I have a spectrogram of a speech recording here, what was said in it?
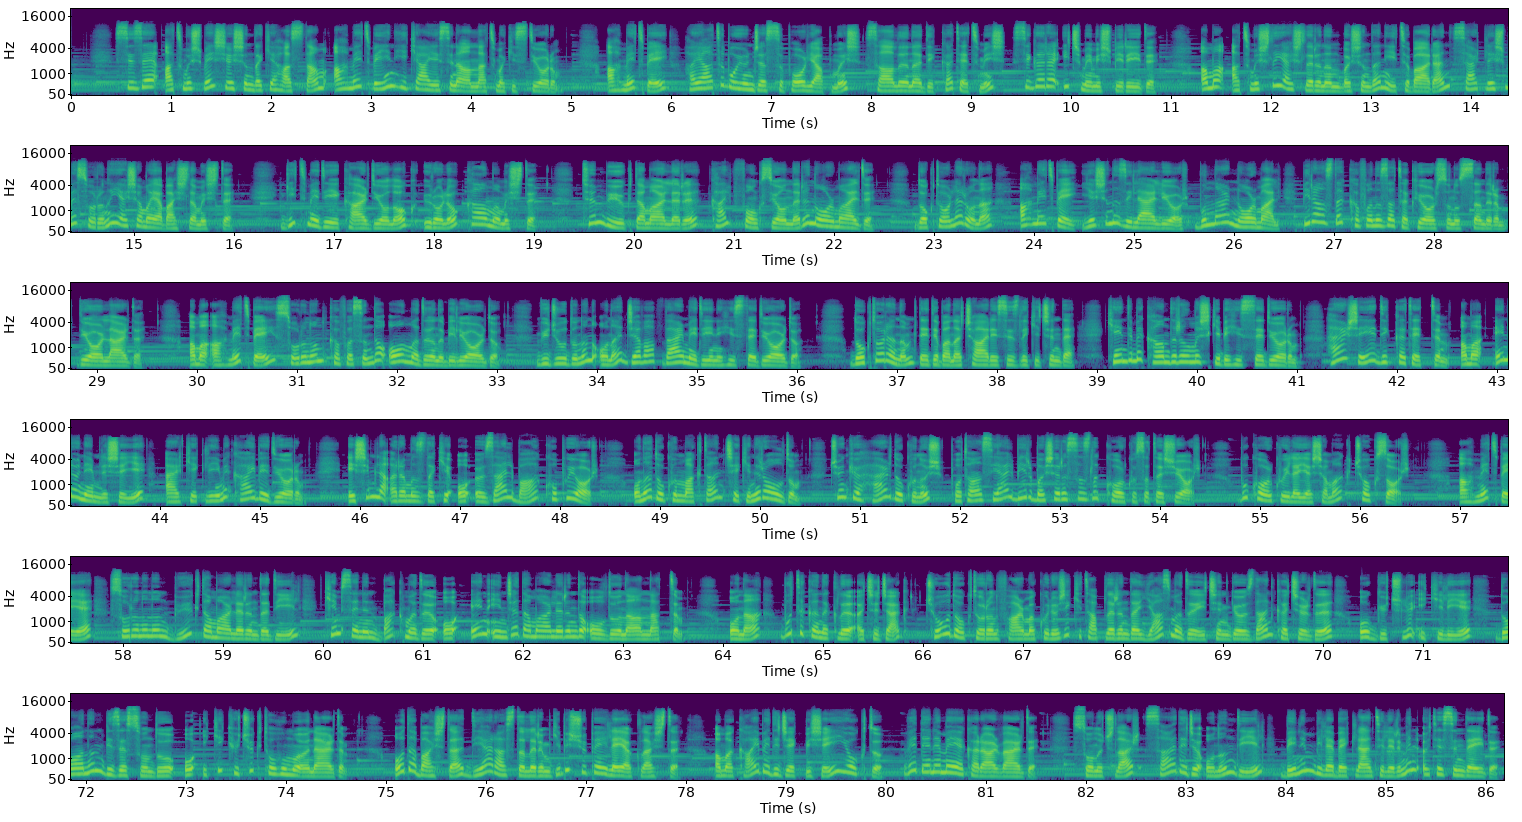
Size 65 yaşındaki hastam Ahmet Bey'in hikayesini anlatmak istiyorum. Ahmet Bey, hayatı boyunca spor yapmış, sağlığına dikkat etmiş, sigara içmemiş biriydi. Ama 60'lı yaşlarının başından itibaren sertleşme sorunu yaşamaya başlamıştı. Gitmediği kardiyolog, ürolog kalmamıştı. Tüm büyük damarları, kalp fonksiyonları normaldi. Doktorlar ona, Ahmet Bey yaşınız ilerliyor, bunlar normal, biraz da kafanıza takıyorsunuz sanırım, diyorlardı. Ama Ahmet Bey sorunun kafasında olmadığını biliyordu. Vücudunun ona cevap vermediğini hissediyordu. Doktor hanım dedi bana çaresizlik içinde. Kendimi kandırılmış gibi hissediyorum. Her şeye dikkat ettim ama en önemli şeyi erkekliğimi kaybediyorum. Eşimle aramızdaki o özel bağ kopuyor. Ona dokunmaktan çekinir oldum. Çünkü her dokunuş potansiyel bir başarısızlık korkusu taşıyor. Bu korkuyla yaşamak çok zor. Ahmet Bey'e sorununun büyük damarlarında değil, kimsenin bakmadığı o en ince damarlarında olduğunu anlattım. Ona bu tıkanıklığı açacak, çoğu doktorun farmakoloji kitaplarında yazmadığı için gözden kaçırdığı o güçlü ikiliyi, doğanın bize sunduğu o iki küçük tohumu önerdim. O da başta diğer hastalarım gibi şüpheyle yaklaştı. Ama kaybedecek bir şeyi yoktu ve denemeye karar verdi. Sonuçlar sadece onun değil, benim bile beklentilerimin ötesindeydi.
